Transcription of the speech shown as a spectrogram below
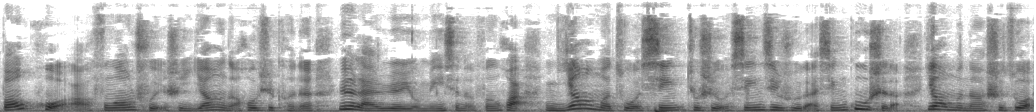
包括啊，风光储也是一样的，后续可能越来越有明显的分化。你要么做新，就是有新技术的新故事的；要么呢是做。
